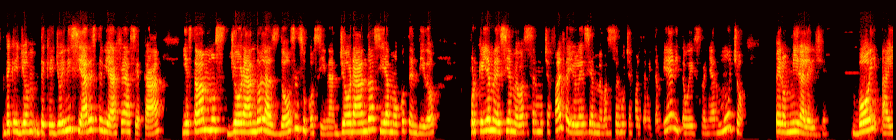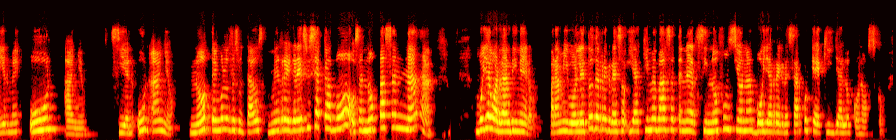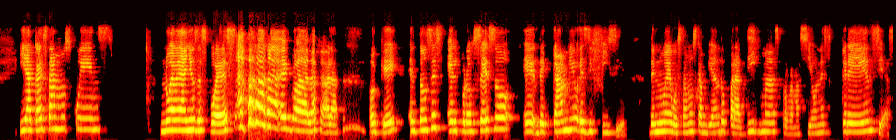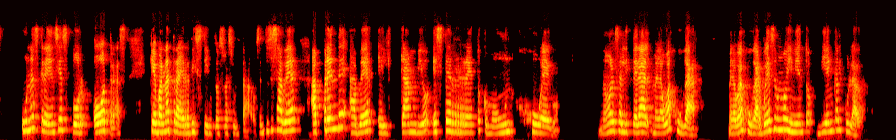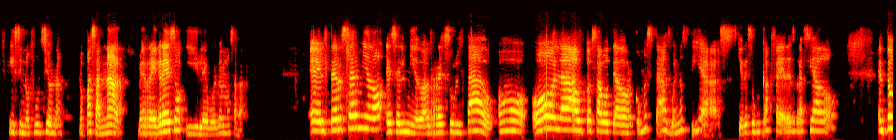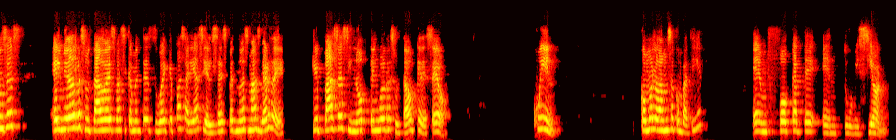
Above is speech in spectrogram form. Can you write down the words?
de que yo, de que yo iniciara este viaje hacia acá y estábamos llorando las dos en su cocina, llorando así a moco tendido, porque ella me decía, me vas a hacer mucha falta, y yo le decía, me vas a hacer mucha falta a mí también y te voy a extrañar mucho. Pero mira, le dije, voy a irme un año. Si en un año no tengo los resultados, me regreso y se acabó. O sea, no pasa nada. Voy a guardar dinero para mi boleto de regreso y aquí me vas a tener. Si no funciona, voy a regresar porque aquí ya lo conozco. Y acá estamos, Queens, nueve años después, en Guadalajara. ¿Ok? Entonces, el proceso eh, de cambio es difícil. De nuevo, estamos cambiando paradigmas, programaciones, creencias, unas creencias por otras que van a traer distintos resultados. Entonces, a ver, aprende a ver el cambio, este reto como un juego, ¿no? O sea, literal, me la voy a jugar, me la voy a jugar, voy a hacer un movimiento bien calculado. Y si no funciona, no pasa nada me regreso y le volvemos a dar. El tercer miedo es el miedo al resultado. Oh, hola, autosaboteador, ¿cómo estás? Buenos días. ¿Quieres un café, desgraciado? Entonces, el miedo al resultado es básicamente, güey, ¿qué pasaría si el césped no es más verde? ¿Qué pasa si no obtengo el resultado que deseo? Queen, ¿cómo lo vamos a combatir? enfócate en tu visión.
